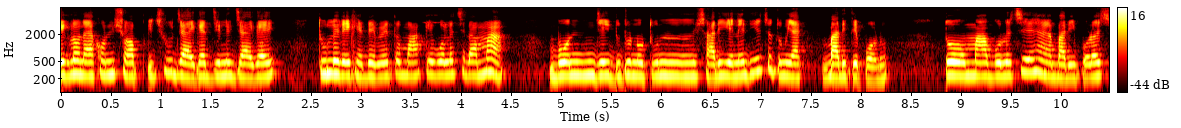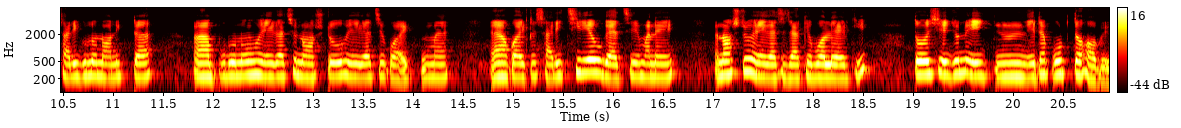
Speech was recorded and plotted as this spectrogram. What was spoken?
এগুলো এখন সব কিছু জায়গার জিনিস জায়গায় তুলে রেখে দেবে। তো মাকে বলেছিলাম, মা, বোন যেই দুটো নতুন শাড়ি এনে দিয়েছে, তুমি এক বাড়িতে পরো। তো মা বলেছে হ্যাঁ বাড়ি পড়ার শাড়িগুলো অনেকটা পুরনো হয়ে গেছে, নষ্টও হয়ে গেছে, কয়েক কয়েকটা শাড়ি ছিঁড়েও গেছে মানে নষ্ট হয়ে গেছে যাকে বলে আর কি। তো সেই জন্য এই এটা পরতে হবে।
